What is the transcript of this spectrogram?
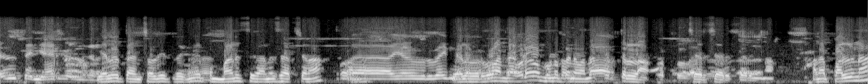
எழுபத்தஞ்சாயிரம் எழுபத்தஞ்சு சொல்லிட்டு இருக்கீங்க இப்ப மனசுக்கு அனுசரிச்சுனா எழுபது ரூபாய்க்கு எழுபது ரூபா வந்தா கூட முன்ன பண்ண வந்தா கொடுத்துடலாம். சரி சரி சரிங்கண்ணா. ஆனா பல்லுனா?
